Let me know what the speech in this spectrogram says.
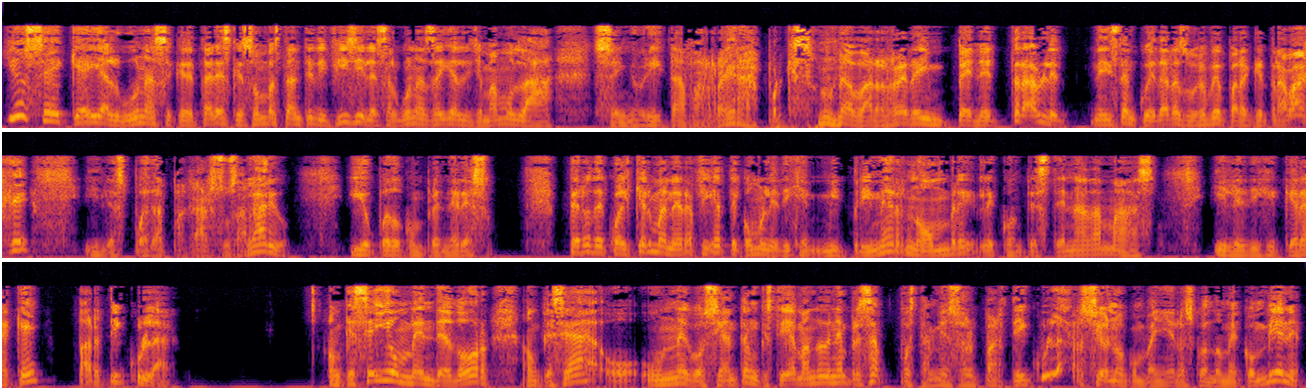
yo sé que hay algunas secretarias que son bastante difíciles, algunas de ellas les llamamos la señorita barrera, porque son una barrera impenetrable. Necesitan cuidar a su jefe para que trabaje y les pueda pagar su salario. Y yo puedo comprender eso. Pero de cualquier manera, fíjate cómo le dije, mi primer nombre le contesté nada más y le dije que era qué? Particular aunque sea un vendedor, aunque sea un negociante, aunque esté llamando de una empresa, pues también soy particular, ¿sí o no, compañeros? Cuando me conviene.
